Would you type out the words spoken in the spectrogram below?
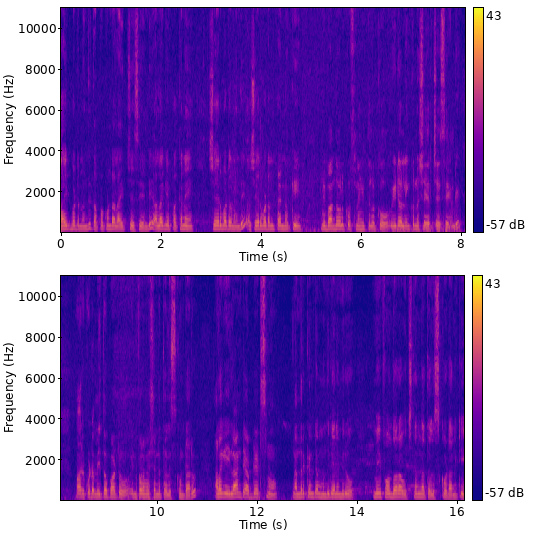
లైక్ బటన్ ఉంది. తప్పకుండా లైక్ చేసేయండి. అలాగే పక్కనే షేర్ బటన్ ఉంది. ఆ షేర్ బటన్ పైన నొక్కి మీ బంధువులకు స్నేహితులకు వీడియో లింక్ను షేర్ చేసేయండి. వారు కూడా మీతో పాటు ఇన్ఫర్మేషన్ తెలుసుకుంటారు. అలాగే ఇలాంటి అప్డేట్స్ను అందరికంటే ముందుగానే మీరు మీ ఫోన్ ద్వారా ఉచితంగా తెలుసుకోవడానికి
